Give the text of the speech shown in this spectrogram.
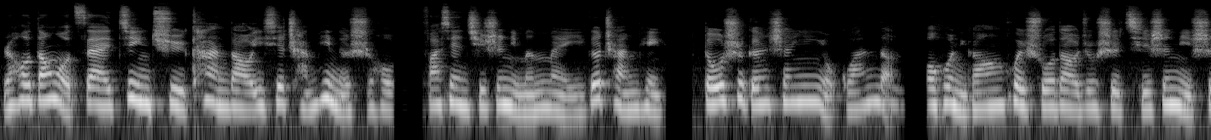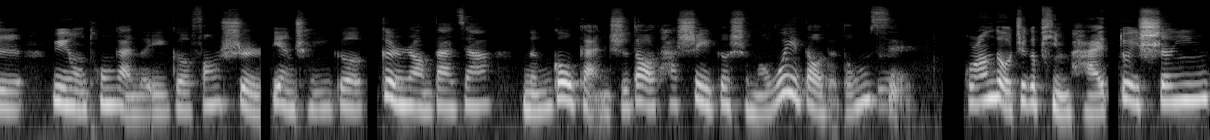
然后当我再进去看到一些产品的时候，发现其实你们每一个产品都是跟声音有关的，包括你刚刚会说到，就是其实你是运用通感的一个方式，变成一个更让大家能够感知到它是一个什么味道的东西。Grando 这个品牌对声音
